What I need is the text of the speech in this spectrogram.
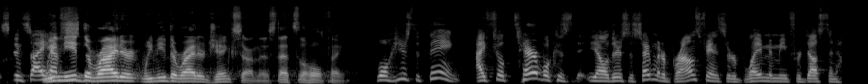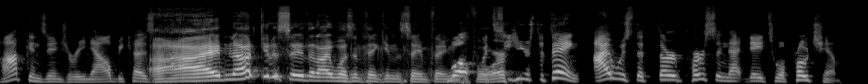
Since I, since I we need st- the rider, we need the rider jinx on this. That's the whole thing. Well, here's the thing. I feel terrible because you know there's a segment of Browns fans that are blaming me for Dustin Hopkins' injury now because I'm not going to say that I wasn't thinking the same thing well, before. See, here's the thing. I was the third person that day to approach him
